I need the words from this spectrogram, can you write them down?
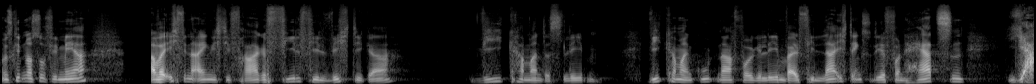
Und es gibt noch so viel mehr, aber ich finde eigentlich die Frage viel, viel wichtiger, wie kann man das leben? Wie kann man gut Nachfolge leben? Weil vielleicht denkst du dir von Herzen, ja,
